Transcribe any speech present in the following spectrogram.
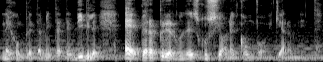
né completamente attendibile, è per aprire una discussione con voi, chiaramente.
